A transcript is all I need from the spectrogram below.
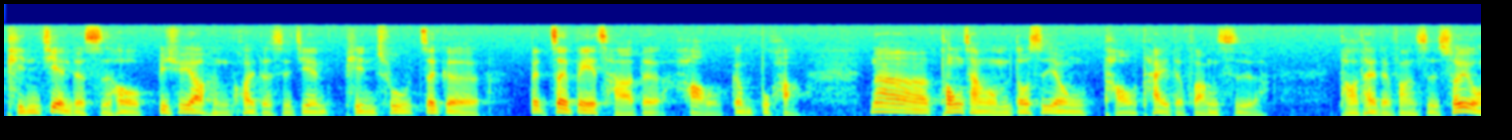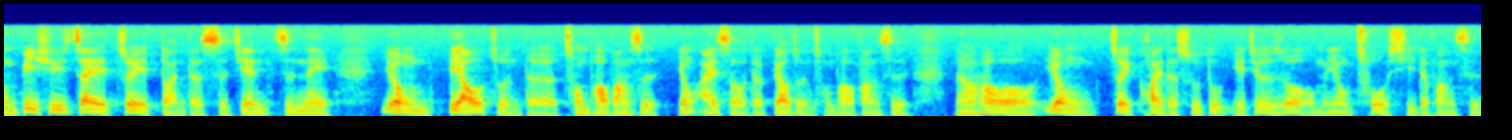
评鉴的时候，必须要很快的时间评出这个这杯茶的好跟不好。那通常我们都是用淘汰的方式啊，淘汰的方式，所以我们必须在最短的时间之内，用标准的冲泡方式，用 ISO 的标准冲泡方式，然后用最快的速度，也就是说，我们用错吸的方式。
